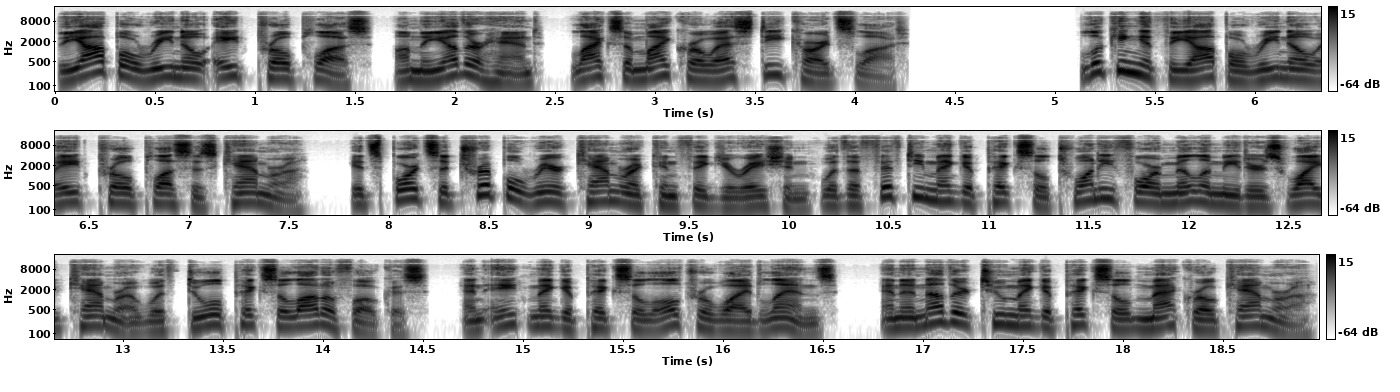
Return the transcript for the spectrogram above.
The Oppo Reno 8 Pro Plus, on the other hand, lacks a micro SD card slot. Looking at the Oppo Reno 8 Pro Plus's camera, it sports a triple rear camera configuration with a 50 megapixel 24mm wide camera with dual pixel autofocus, an 8 megapixel ultra wide lens, and another 2 megapixel macro camera.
